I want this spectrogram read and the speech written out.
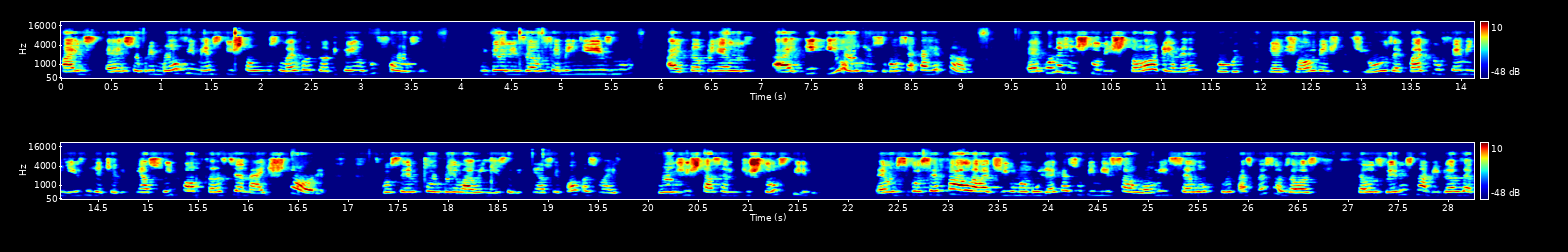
mas é sobre movimentos que estão se levantando e ganhando força. Um deles é o feminismo, aí também é, aí, e, e outros vão se acarretando. É, quando a gente estuda história, né, o povo que é jovem, estudioso, é claro que o feminismo, gente, ele tem a sua importância na história. Se você for ver lá o início, ele tem a sua importância, mas hoje está sendo distorcido. É, ou se você falar de uma mulher que é submissa ao homem, isso é loucura para as pessoas. Elas, se elas verem isso na Bíblia, elas,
